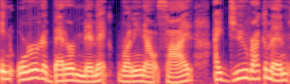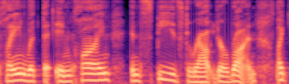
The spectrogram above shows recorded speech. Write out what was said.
in order to better mimic running outside, I do recommend playing with the incline and speeds throughout your run. Like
